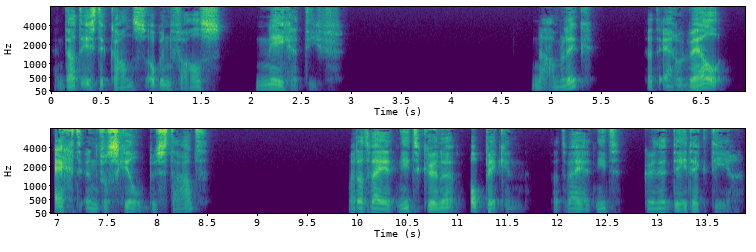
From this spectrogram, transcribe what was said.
En dat is de kans op een vals negatief. Namelijk dat er wel echt een verschil bestaat, maar dat wij het niet kunnen oppikken, dat wij het niet kunnen detecteren.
